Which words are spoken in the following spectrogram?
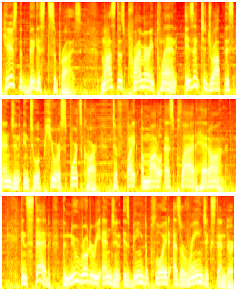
Here's the biggest surprise. Mazda's primary plan isn't to drop this engine into a pure sports car to fight a Model S Plaid head-on. Instead, the new rotary engine is being deployed as a range extender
